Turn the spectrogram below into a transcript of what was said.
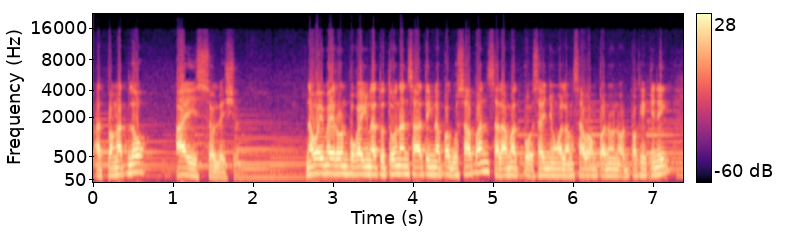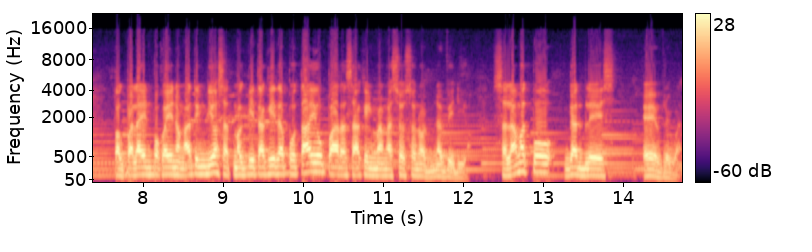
At pangatlo, isolation. Naway mayroon po kayong natutunan sa ating napag-usapan. Salamat po sa inyong walang sawang panonood pakikinig. Pagpalain po kayo ng ating Diyos at magkita-kita po tayo para sa aking mga susunod na video. Salamat po. God bless everyone.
